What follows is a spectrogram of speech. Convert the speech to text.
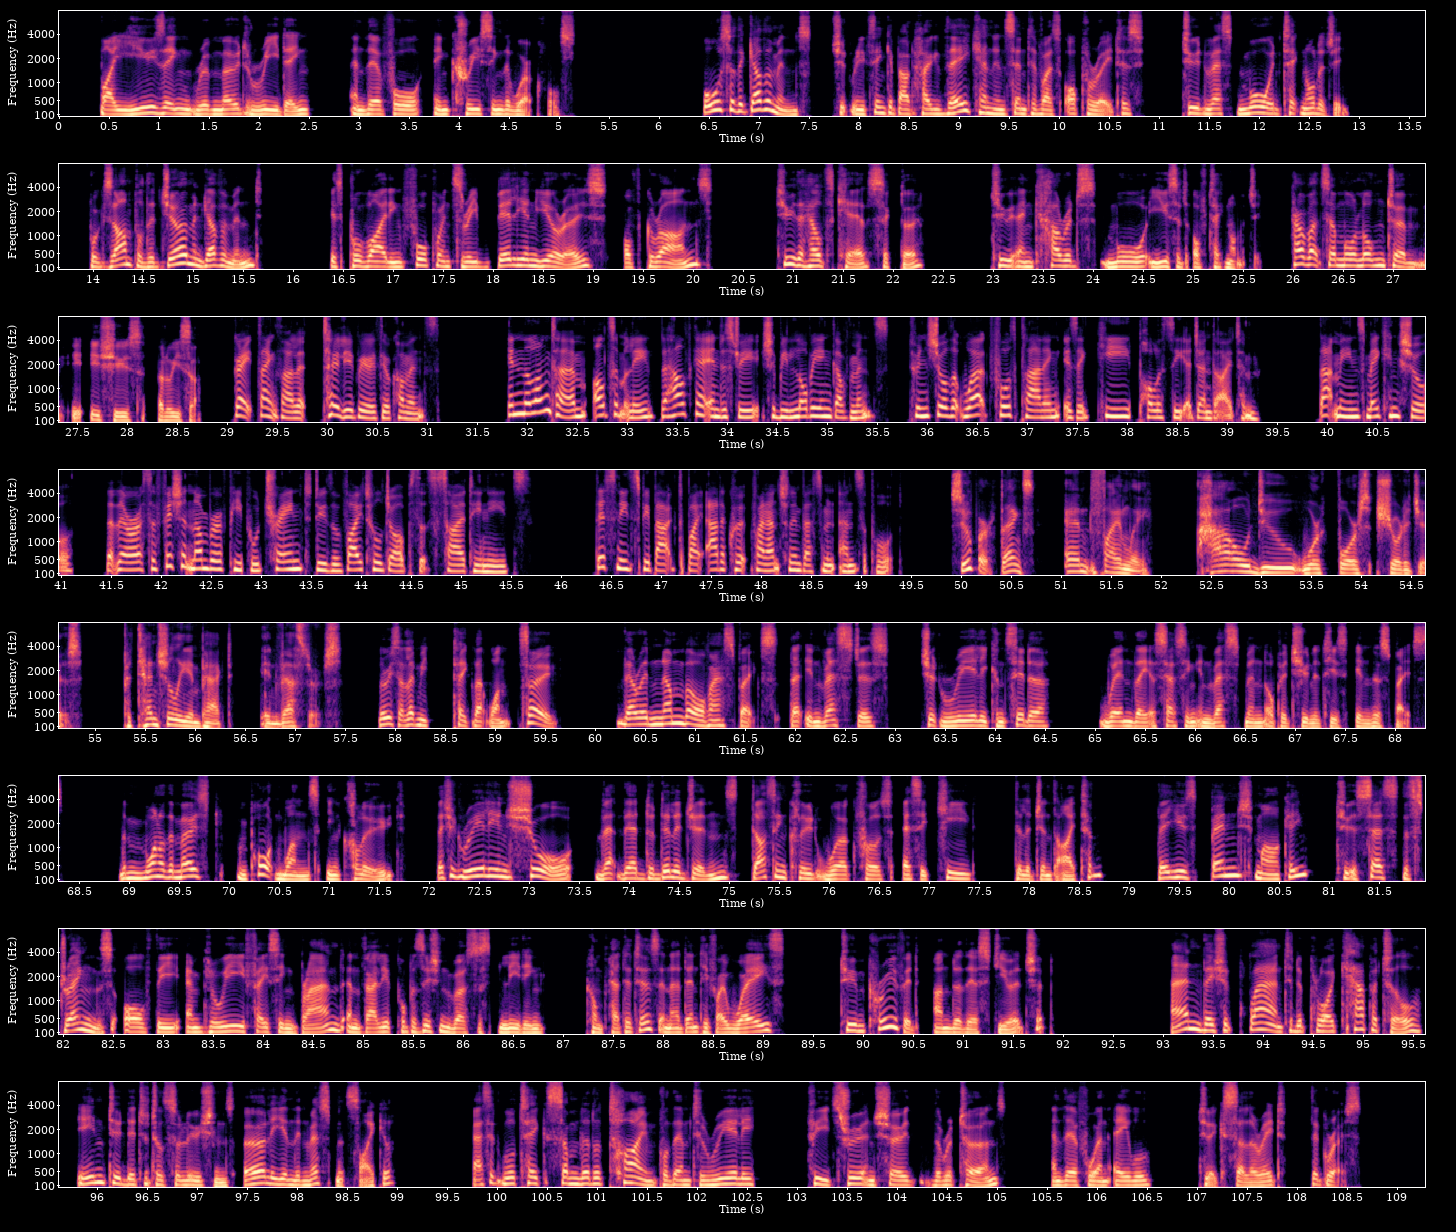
by using remote reading and therefore increasing the workforce. Also, the governments should really think about how they can incentivize operators to invest more in technology. For example, the German government is providing 4.3 billion euros of grants to the healthcare sector to encourage more usage of technology. How about some more long term issues, Aloisa? Great, thanks, Eilert. Totally agree with your comments. In the long term, ultimately, the healthcare industry should be lobbying governments to ensure that workforce planning is a key policy agenda item. That means making sure that there are a sufficient number of people trained to do the vital jobs that society needs. This needs to be backed by adequate financial investment and support. Super, thanks. And finally, how do workforce shortages potentially impact investors? Louisa, let me take that one. So, there are a number of aspects that investors should really consider when they're assessing investment opportunities in this space. The, one of the most important ones include they should really ensure that their due diligence does include workforce as a key diligence item. They use benchmarking to assess the strengths of the employee facing brand and value proposition versus leading competitors and identify ways to improve it under their stewardship. And they should plan to deploy capital into digital solutions early in the investment cycle, as it will take some little time for them to really feed through and show the returns, and therefore enable to accelerate the growth.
